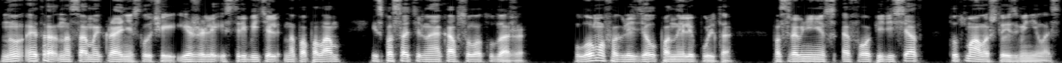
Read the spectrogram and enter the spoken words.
Но это на самый крайний случай, ежели истребитель напополам и спасательная капсула туда же. Ломов оглядел панели пульта. По сравнению с FO-50, тут мало что изменилось.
